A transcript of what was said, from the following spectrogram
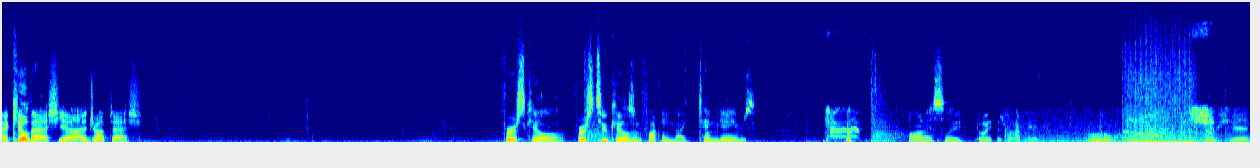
I killed Ash. Yeah, I dropped Ash. First kill, first two kills in fucking like ten games. Honestly. Oh wait, there's one up here. Oh. Oh shit.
